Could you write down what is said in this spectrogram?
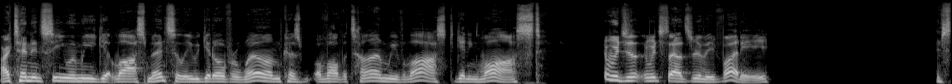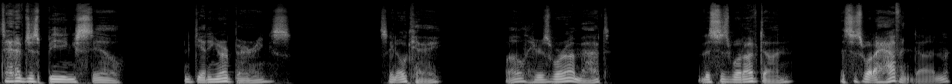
Our tendency when we get lost mentally, we get overwhelmed because of all the time we've lost getting lost, which, which sounds really funny. Instead of just being still and getting our bearings, saying, okay, well, here's where I'm at. This is what I've done. This is what I haven't done.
